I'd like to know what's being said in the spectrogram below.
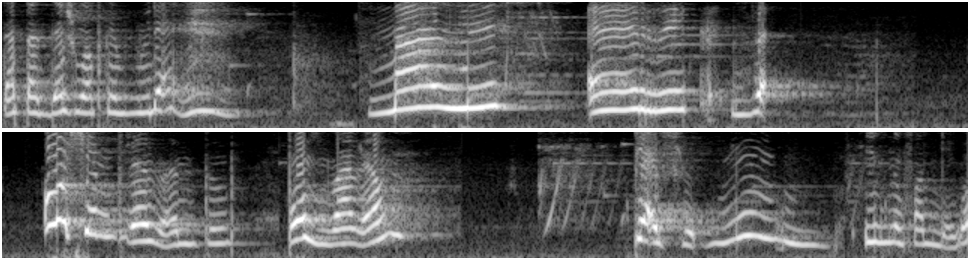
Tata też łapkę w górę. Maly Eryk Z. 8 prezentów. Pozdrawiam. Pierwszy. Mm. I znów od niego.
